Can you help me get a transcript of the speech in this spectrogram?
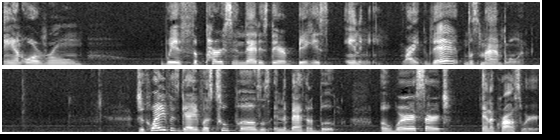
and or room with the person that is their biggest enemy. Like that was mind blowing. Jaquavis gave us two puzzles in the back of the book a word search and a crossword.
